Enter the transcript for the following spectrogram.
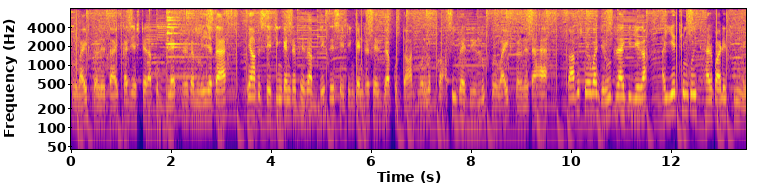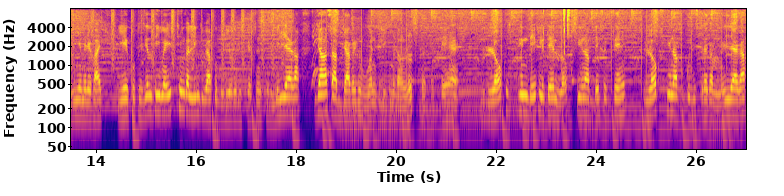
प्रोवाइड कर देता है। इसका जेस्टर आपको ब्लैक कलर का मिल जाता है। यहाँ पे सेटिंग का इंटरफेस आप देखते हैं। सेटिंग का इंटरफेस भी आपको डार्क मोड में काफ़ी बेहतरीन लुक प्रोवाइड कर देता है। तो आप इसको एक बार ज़रूर ट्राई कीजिएगा। और ये थीम कोई थर्ड पार्टी थीम नहीं है मेरे भाई। ये एक ऑफिशियल थीम है। इस थीम का लिंक भी आपको वीडियो को डिस्क्रिप्शन में मिल जाएगा, जहाँ से आप जाकर के वन क्लिक में डाउनलोड कर सकते हैं। लॉक स्क्रीन देख लेते हैं। लॉक स्क्रीन आप देख सकते हैं। लॉक स्क्रीन आपको कुछ इस तरह का मिल जाएगा।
